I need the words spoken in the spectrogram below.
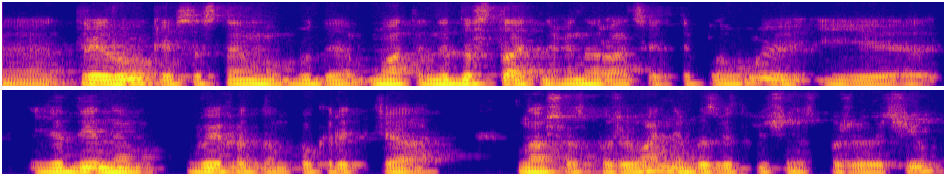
Е, три роки система буде мати недостатньо генерації теплової, і єдиним виходом покриття нашого споживання без відключення споживачів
